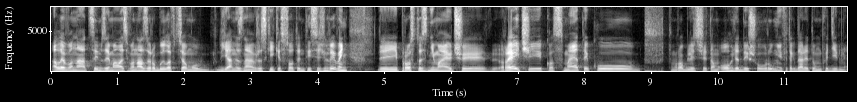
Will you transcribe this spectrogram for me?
Але вона цим займалась, вона заробила в цьому, я не знаю вже скільки сотень тисяч гривень, і просто знімаючи речі, косметику, роблячи там огляди шоурумів і так далі, тому подібне.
